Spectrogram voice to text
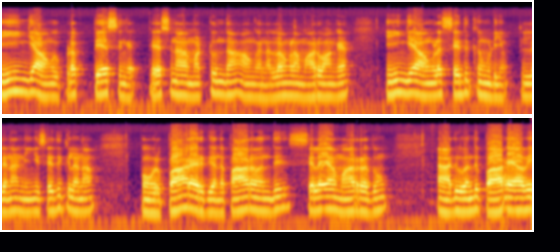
நீங்கள் அவங்க கூட பேசுங்க. பேசுனா மட்டும்தான் அவங்க நல்லவங்களாக மாறுவாங்க. நீங்கள் அவங்கள செதுக்க முடியும். இல்லைன்னா நீங்கள் செதுக்கலைன்னா இப்போ ஒரு பாறை இருக்குது அந்த பாறை வந்து சிலையாக மாறுறதும் அது வந்து பாறையாகவே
